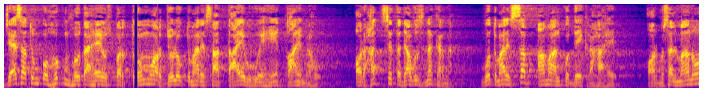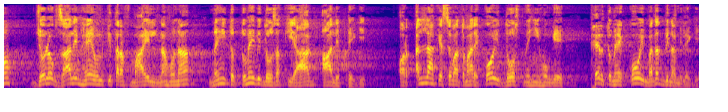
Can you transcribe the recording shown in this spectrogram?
جیسا تم کو حکم ہوتا ہے، اس پر تم اور جو لوگ تمہارے ساتھ تائب ہوئے ہیں، قائم رہو۔ اور حد سے تجاوز نہ کرنا۔ وہ تمہارے سب اعمال کو دیکھ رہا ہے۔ اور مسلمانوں، جو لوگ ظالم ہیں، ان کی طرف مائل نہ ہونا، نہیں تو تمہیں بھی دوزخ کی آگ آ لپٹے گی۔ اور اللہ کے سوا تمہارے کوئی دوست نہیں ہوں گے، پھر تمہیں کوئی مدد بھی نہ ملے گی۔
